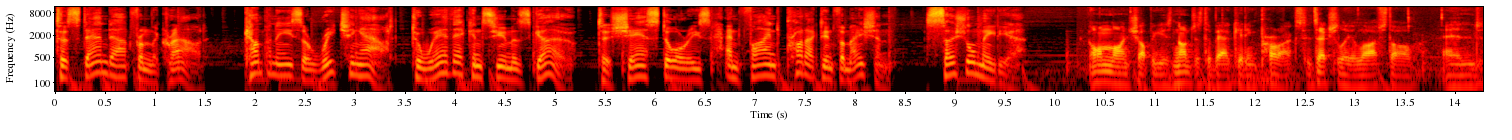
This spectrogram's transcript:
To stand out from the crowd, companies are reaching out to where their consumers go to share stories and find product information. Social media. Online shopping is not just about getting products, it's actually a lifestyle and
